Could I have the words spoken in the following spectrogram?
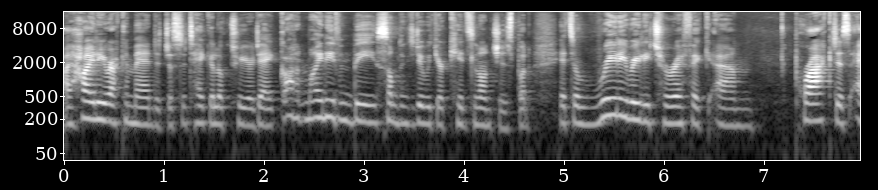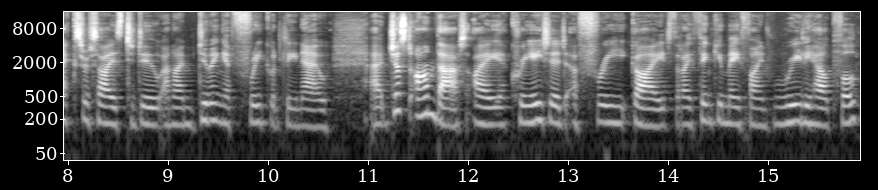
I highly recommend it just to take a look through your day. God, it might even be something to do with your kids' lunches, but it's a really, really terrific. Um, practice exercise to do, and I'm doing it frequently now. Uh, just on that, I created a free guide that I think you may find really helpful.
